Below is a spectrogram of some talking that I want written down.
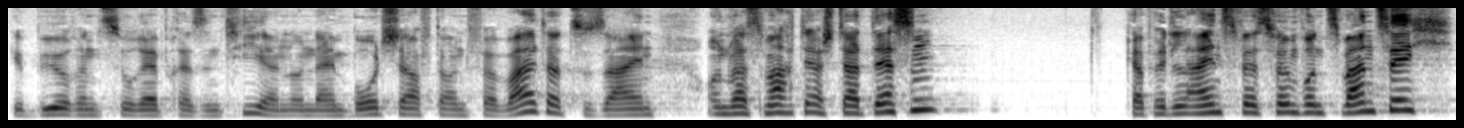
gebührend zu repräsentieren und ein Botschafter und Verwalter zu sein. Und was macht er stattdessen? Kapitel 1, Vers 25.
